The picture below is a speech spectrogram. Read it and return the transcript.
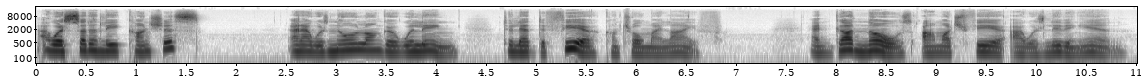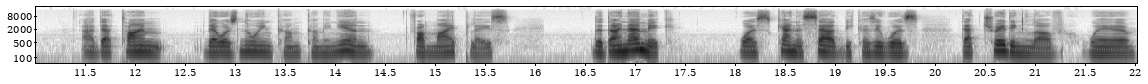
I was suddenly conscious and I was no longer willing to let the fear control my life. And God knows how much fear I was living in. At that time, there was no income coming in from my place. The dynamic was kind of sad because it was that trading love where,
